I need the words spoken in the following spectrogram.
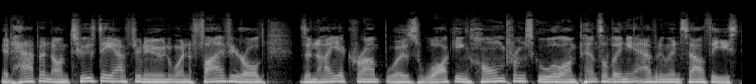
It happened on Tuesday afternoon when five-year-old Zanaya Crump was walking home from school on Pennsylvania Avenue in Southeast.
